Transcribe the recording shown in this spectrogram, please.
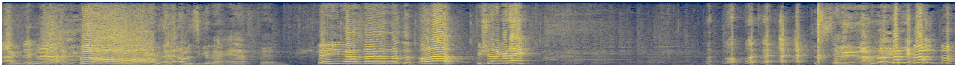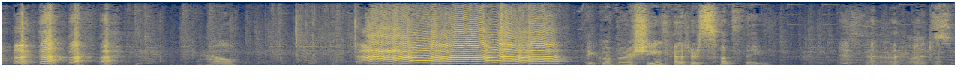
I knew that, I knew that was gonna happen. hey, you guys know nothing. Oh no! You shot a grenade! Sweet Emma again. Ow. Equip a machine gun or something. Let's see.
